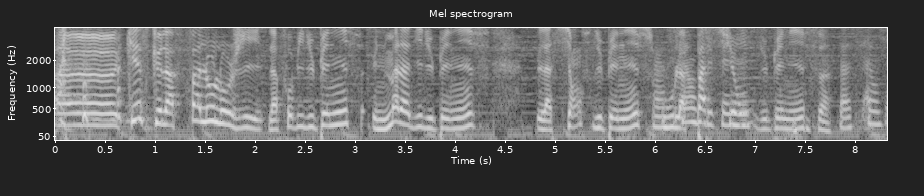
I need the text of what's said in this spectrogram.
Euh, Qu'est-ce que la phallologie? La phobie du pénis, une maladie du pénis, la science du pénis La ou la science du passion pénis. du pénis? La science.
